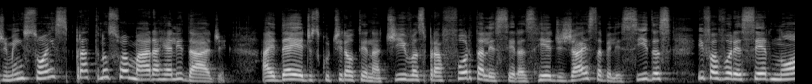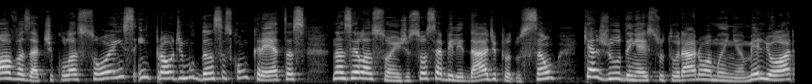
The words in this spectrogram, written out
dimensões, para transformar a realidade. A ideia é discutir alternativas para fortalecer as redes já estabelecidas e favorecer novas articulações em prol de mudanças concretas nas relações de sociabilidade e produção que ajudem a estruturar um amanhã melhor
